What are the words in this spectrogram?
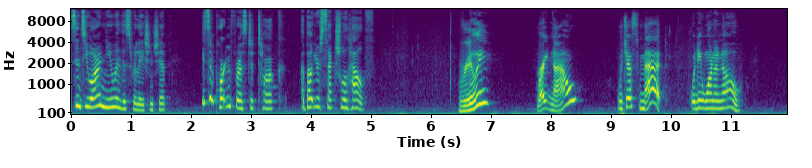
Since you are new in this relationship, it's important for us to talk about your sexual health. Really? Right now? We just met. What do you want to know?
